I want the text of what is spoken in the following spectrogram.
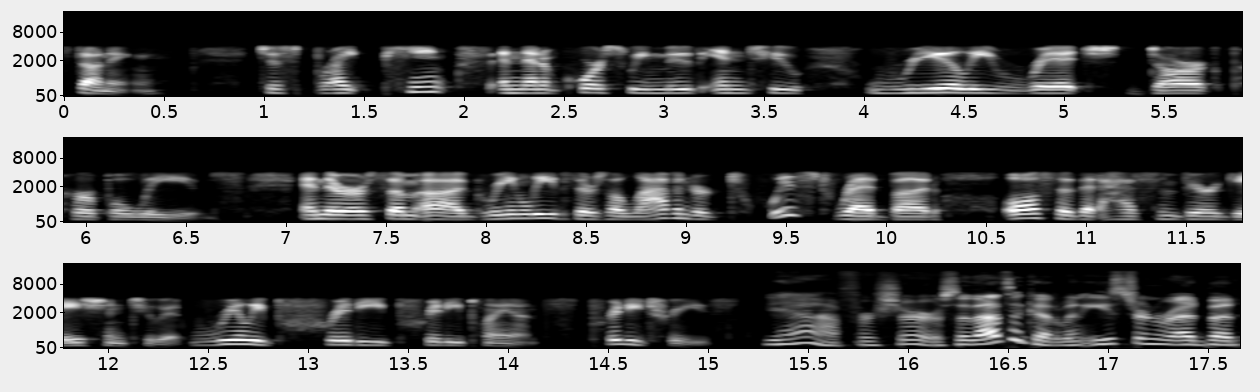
stunning. Just bright pinks, and then of course we move into really rich, dark purple leaves. And there are some uh, green leaves. There's a lavender twist red bud also that has some variegation to it. Really pretty, pretty plants, pretty trees. Yeah, for sure. So that's a good one. Eastern redbud.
